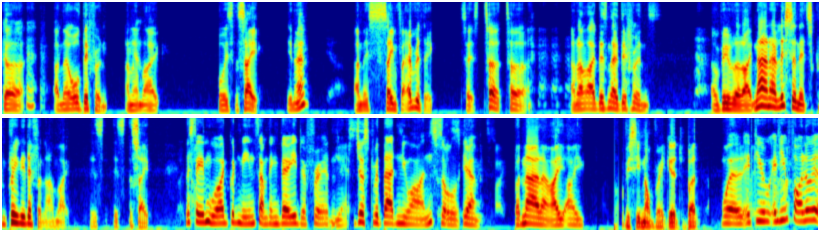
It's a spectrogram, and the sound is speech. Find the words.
ga. And they're all different. And I'm like, well, it's the same, you know? And it's the same for everything. So it's tur, tur. And I'm like, there's no difference. And people are like, no, no, listen, it's completely different. I'm like, it's, it's the same. the same word could mean something very different. Yes. Just with that nuance. So yeah. But no, no, I, I obviously not very good, but Well, if you if you follow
